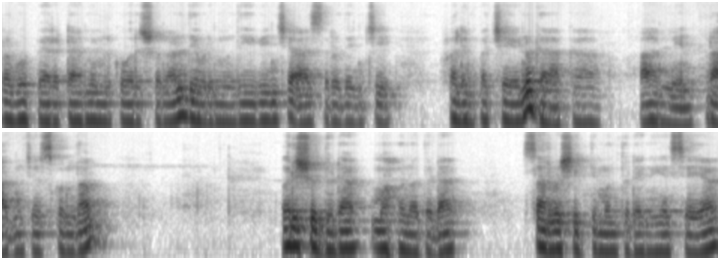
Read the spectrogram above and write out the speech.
ప్రభు పేరట మిమ్మల్ని కోరుచున్నాను. దేవుడి ముందు దీవించి ఆశీర్వదించి ఫలింపచేయను గాక ఆమెన్. ప్రార్థన చేసుకుందాం. పరిశుద్ధుడా మహోన్నతుడా సర్వశక్తిమంతుడైన ఏసయ్య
